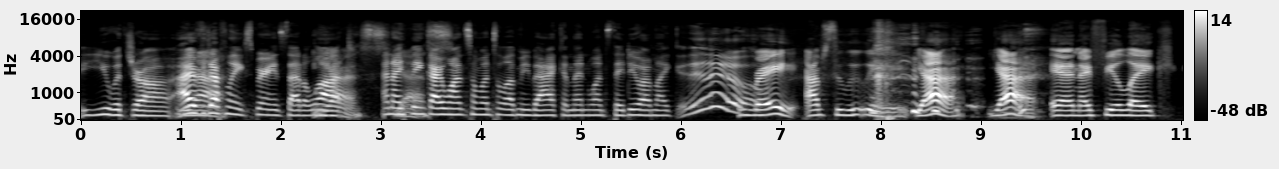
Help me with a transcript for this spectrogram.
you withdraw. I've definitely experienced that a lot. Yes, and I think I want someone to love me back and then once they do I'm like, "Ew." Right. Absolutely. yeah. Yeah. And I feel like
